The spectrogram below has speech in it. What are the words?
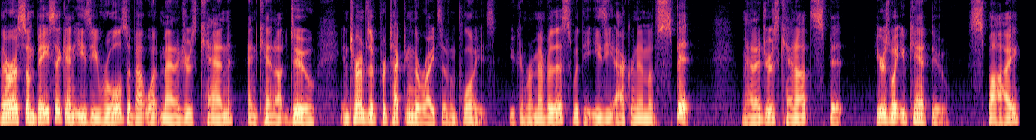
There are some basic and easy rules about what managers can and cannot do in terms of protecting the rights of employees. You can remember this with the easy acronym of SPIT. Managers cannot spit. Here's what you can't do spy.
